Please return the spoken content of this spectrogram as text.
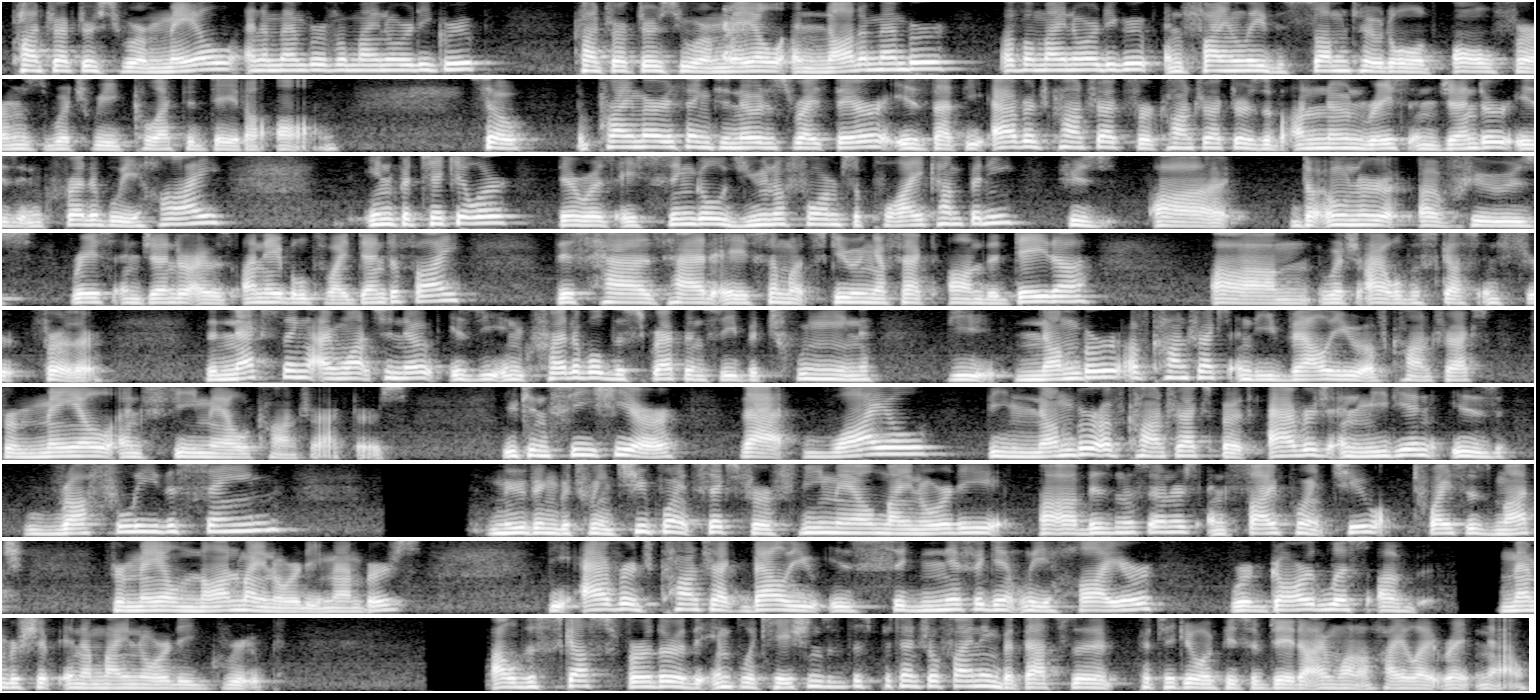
contractors who are male and a member of a minority group, contractors who are male and not a member of a minority group, and finally the sum total of all firms which we collected data on. So the primary thing to notice right there is that the average contract for contractors of unknown race and gender is incredibly high. In particular, there was a single uniform supply company whose uh, the owner of whose race and gender I was unable to identify. This has had a somewhat skewing effect on the data, um, which I will discuss in further. The next thing I want to note is the incredible discrepancy between the number of contracts and the value of contracts for male and female contractors. You can see here that while the number of contracts, both average and median, is roughly the same, moving between 2.6 for female minority uh, business owners and 5.2, twice as much for male non-minority members, the average contract value is significantly higher regardless of membership in a minority group. I'll discuss further the implications of this potential finding, but that's the particular piece of data I want to highlight right now.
